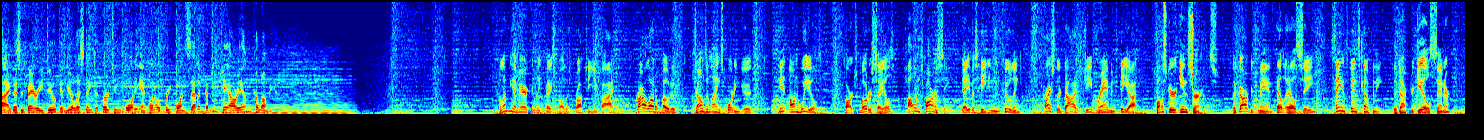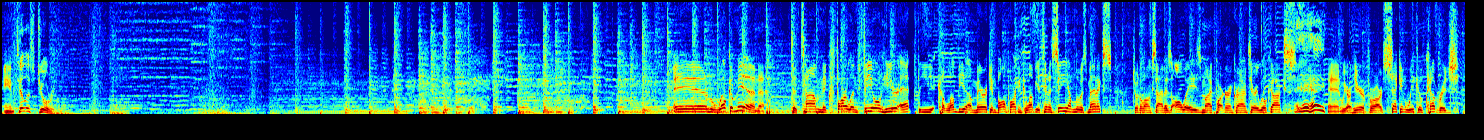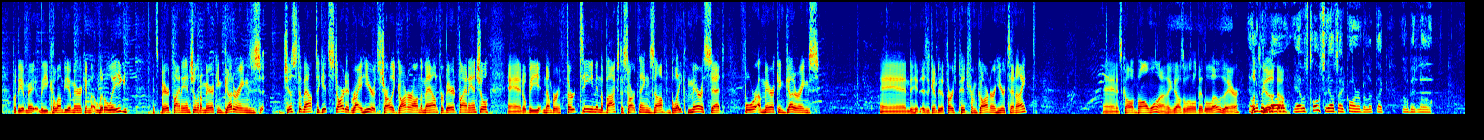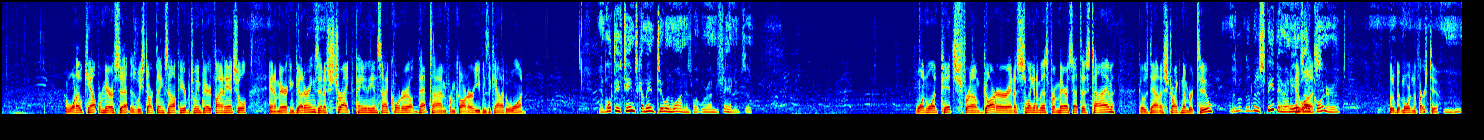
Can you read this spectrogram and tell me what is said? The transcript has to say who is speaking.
Speaker 1: Hi, this is Barry Duke, and you're listening to 1340 and 103.7 WKRM Columbia.
Speaker 2: Columbia American League Baseball is brought to you by Crowell Automotive, Jones & Lang Sporting Goods, Tint on Wheels, Parks Motor Sales, Holland's Pharmacy, Davis Heating and Cooling, Chrysler Dodge Jeep Ram and Fiat, Foster Insurance, The Garbage Man LLC, Sands Fence Company, the Dr. Gills Center, and Tillis Jewelry.
Speaker 3: And welcome in to Tom McFarland Field here at the Columbia American Ballpark in Columbia, Tennessee. I'm Lewis Maddox, joined alongside, as always, my partner in crime, Terry Wilcox.
Speaker 4: Hey, hey, hey.
Speaker 3: And we are here for our second week of coverage for the, the Columbia American Little League. It's Baird Financial and American Gutterings just about to get started right here. It's Charlie Garner on the mound for Baird Financial, and it'll be number 13 in the box to start things off. Blake Marisette for American Gutterings. And this is going to be the first pitch from Garner here tonight. And it's called ball one. I think that was a little bit low there.
Speaker 4: Yeah,
Speaker 3: Looked good,
Speaker 4: low.
Speaker 3: though.
Speaker 4: Yeah, it was close to the outside corner, but looked like a little bit low.
Speaker 3: 1 0 count for Marisette as we start things off here between Baird Financial and American Gutterings. And a strike painting the inside corner that time from Garner evens the count up at one.
Speaker 4: And both these teams come in two and one, is what we're understanding. So
Speaker 3: 1 1 pitch from Garner and a swing and a miss from Marisette this time. Goes down as strike number two.
Speaker 4: a little, little bit of speed there on the
Speaker 3: It
Speaker 4: inside
Speaker 3: was.
Speaker 4: corner.
Speaker 3: A little bit more than the first 2
Speaker 4: Mm-hmm.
